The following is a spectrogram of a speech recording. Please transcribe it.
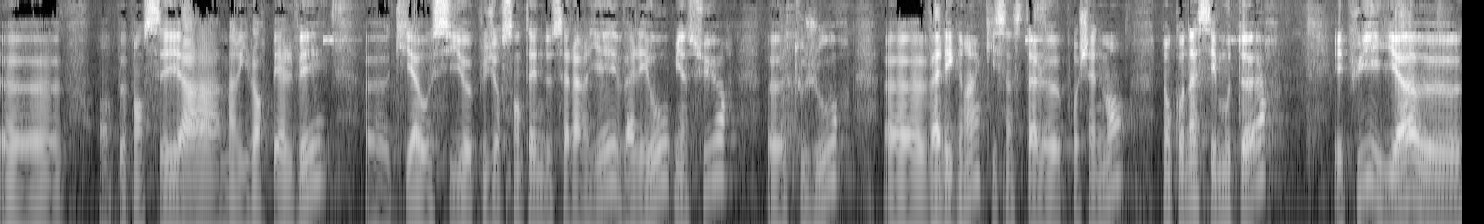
Euh, on peut penser à Marie-Laure PLV, euh, qui a aussi euh, plusieurs centaines de salariés, Valéo, bien sûr, toujours, Valégrin, qui s'installe prochainement. Donc on a ces moteurs. Et puis il y a euh,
